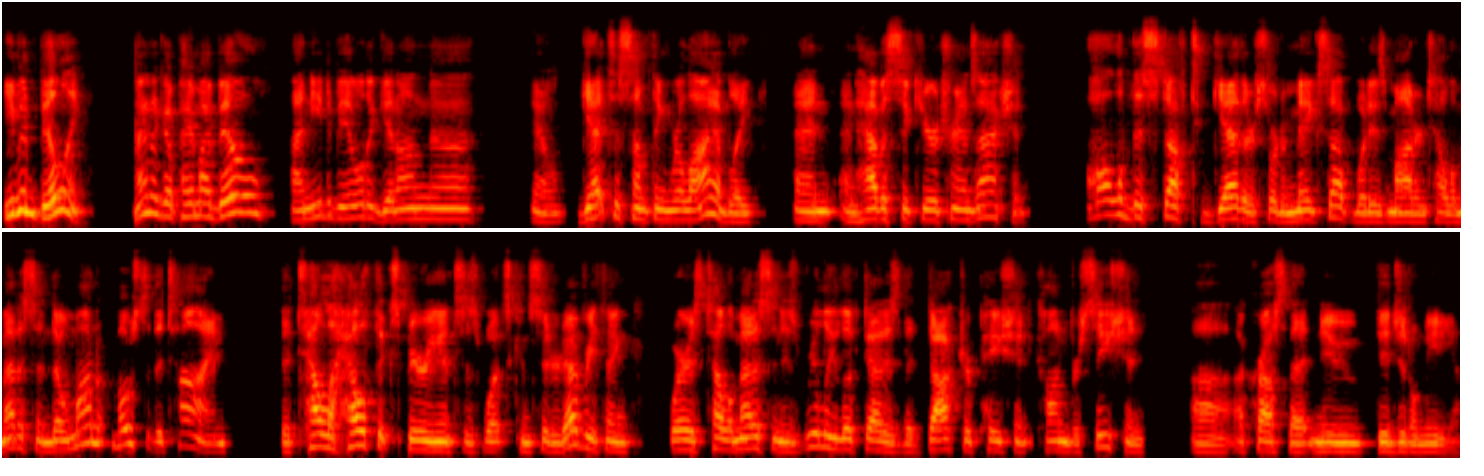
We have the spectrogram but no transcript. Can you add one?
Even billing. I'm gonna go pay my bill. I need to be able to get on, uh, you know, get to something reliably and and have a secure transaction. All of this stuff together sort of makes up what is modern telemedicine. Though mon- most of the time, the telehealth experience is what's considered everything, whereas telemedicine is really looked at as the doctor-patient conversation uh, across that new digital medium.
